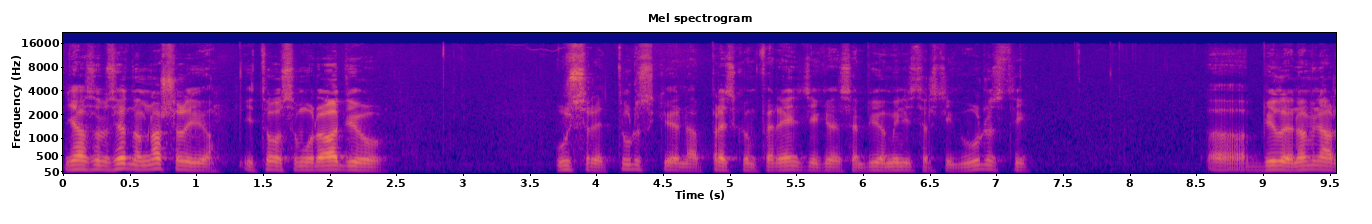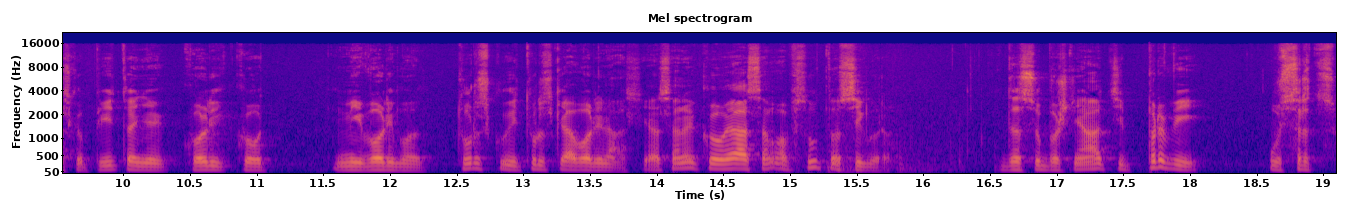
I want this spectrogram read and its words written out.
Ja sam se jednom našalio i to sam uradio usred Turske na preskonferenciji kada sam bio ministar sigurnosti. E, bilo je novinarsko pitanje koliko mi volimo Tursku i Turska voli nas. Ja sam rekao, ja sam apsolutno siguran da su bošnjaci prvi u srcu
